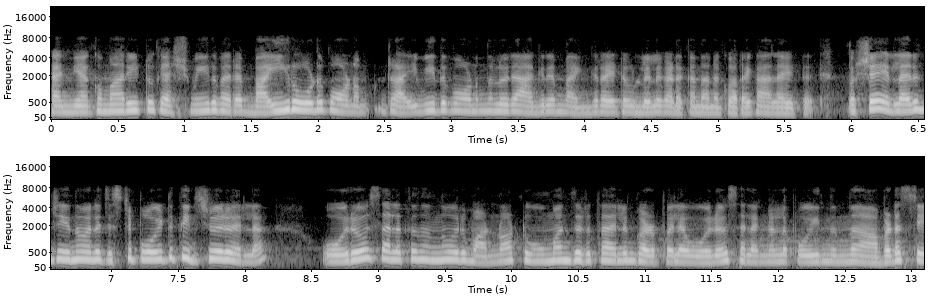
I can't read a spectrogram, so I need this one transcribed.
കന്യാകുമാരി ടു കാശ്മീർ വരെ ബൈ റോഡ് പോകണം ഡ്രൈവ് ചെയ്ത് പോകണം എന്നുള്ളൊരു ആഗ്രഹം ഭയങ്കരമായിട്ട് ഉള്ളിൽ കിടക്കുന്നതാണ് കുറേ കാലമായിട്ട്. പക്ഷേ എല്ലാവരും ചെയ്യുന്ന പോലെ ജസ്റ്റ് പോയിട്ട് തിരിച്ചു വരുമല്ല ഓരോ സ്ഥലത്ത് നിന്ന് ഒരു വൺ ഓർ ടു മന്ത്സ് എടുത്താലും കുഴപ്പമില്ല. ഓരോ സ്ഥലങ്ങളിൽ പോയി നിന്ന് അവിടെ സ്റ്റേ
